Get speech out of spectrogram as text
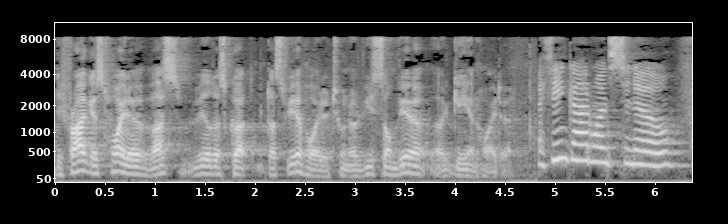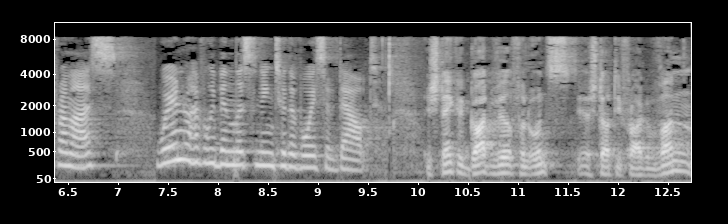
Die Frage ist heute, was will das Gott, dass wir heute tun und wie sollen wir äh, gehen heute? I think God wants to know from us when have we been listening to the voice of doubt? Ich denke, Gott will von uns, stellt die Frage, wann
